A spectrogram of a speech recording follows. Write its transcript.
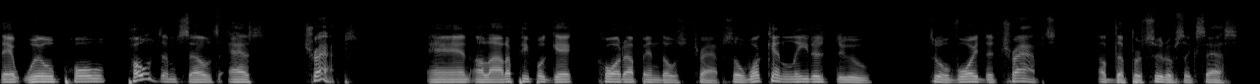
that will pull pose themselves as traps and a lot of people get caught up in those traps. So what can leaders do to avoid the traps of the pursuit of success.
